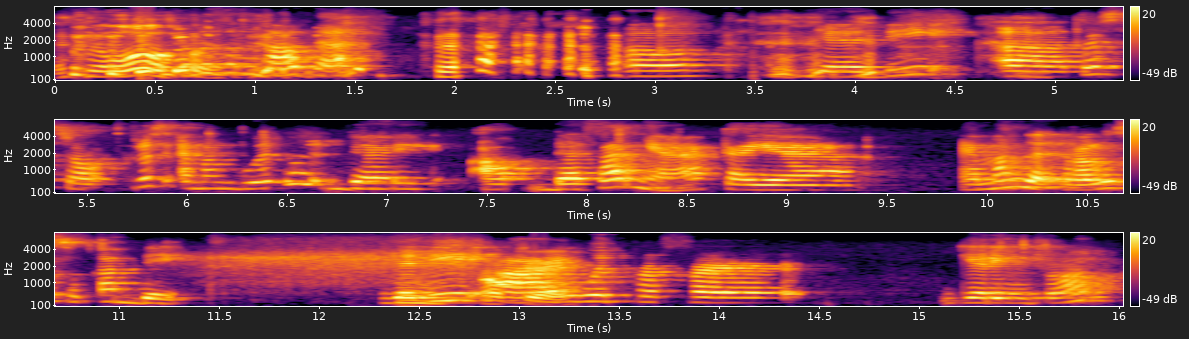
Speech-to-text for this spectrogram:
Wow. It wasn't about that. Uh, jadi uh, terus terus emang gue tuh dari dasarnya kayak emang nggak terlalu suka bake. Jadi Hmm, oke. I would prefer getting drunk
